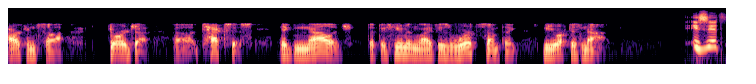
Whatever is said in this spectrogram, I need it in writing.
Arkansas, Georgia, uh, Texas, acknowledge that the human life is worth something. New York does not. Is it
